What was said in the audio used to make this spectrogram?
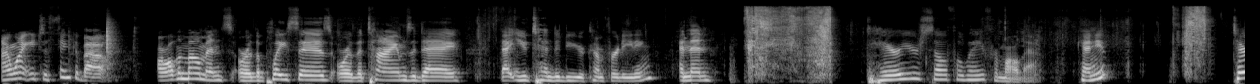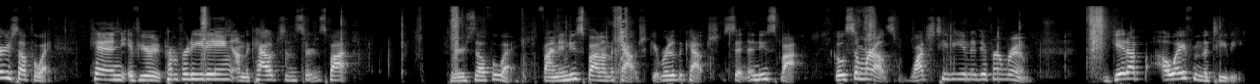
I want you to think about all the moments or the places or the times a day that you tend to do your comfort eating and then tear yourself away from all that. Can you? Tear yourself away. Can, if you're comfort eating on the couch in a certain spot, tear yourself away. Find a new spot on the couch. Get rid of the couch. Sit in a new spot. Go somewhere else. Watch TV in a different room. Get up away from the TV.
